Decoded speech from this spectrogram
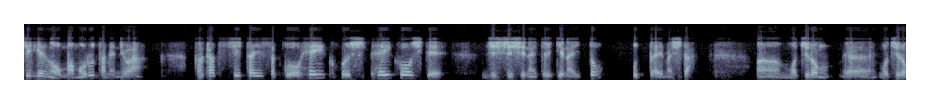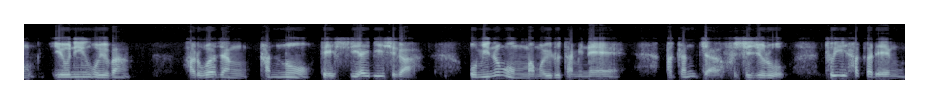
資源を守るためには赤土対策を並行し並行して実施しないといけないと訴えました。あもちろん、えー、もちろんユーニンウユバンハルワジャンカンヌテシアイビー氏が海のもん守るためにアカンチャフシジュルトゥイハカレン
